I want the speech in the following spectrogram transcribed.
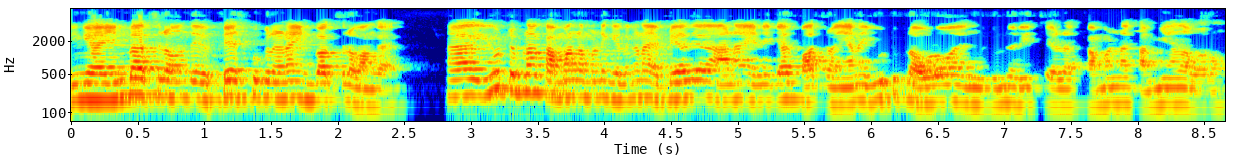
நீங்கள் இன்பாக்ஸில் வந்து ஃபேஸ்புக்கில்னா இன்பாக்ஸில் வாங்க. யூடியூப்லாம் கமெண்ட்ல மட்டும் கேளுங்க. நான் எப்படியாவது ஆனால் என்னைக்காவது பார்த்துருவேன். ஏன்னா யூடியூப்ல அவ்வளோவா எங்களுக்கு வந்து ரீச் ஆகல. கமெண்ட்லாம் கம்மியாக தான் வரும்.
